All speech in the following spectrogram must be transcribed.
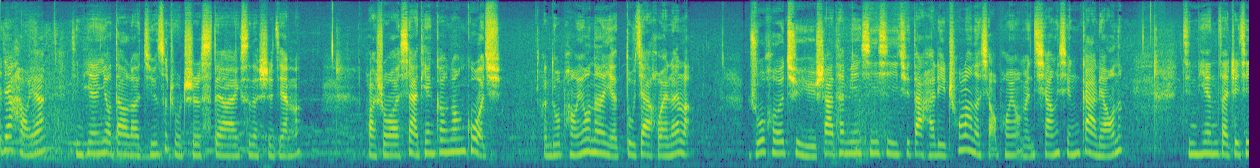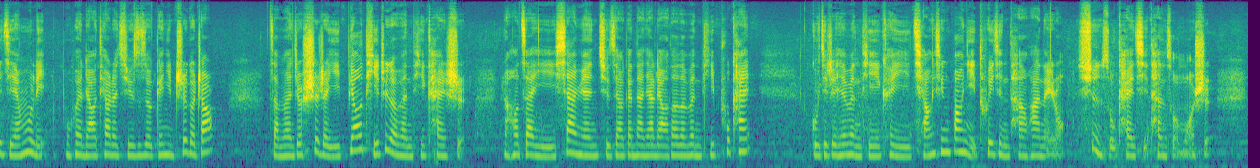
大家好呀！今天又到了橘子主持 Style X 的时间了。话说夏天刚刚过去，很多朋友呢也度假回来了。如何去与沙滩边嬉戏、去大海里冲浪的小朋友们强行尬聊呢？今天在这期节目里，不会聊天的橘子就给你支个招儿。咱们就试着以标题这个问题开始，然后再以下面橘子要跟大家聊到的问题铺开。估计这些问题可以强行帮你推进谈话内容，迅速开启探索模式，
